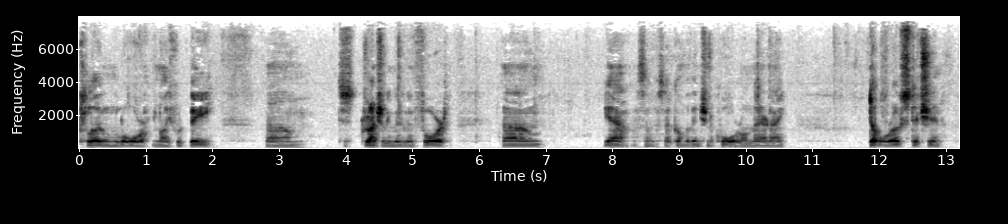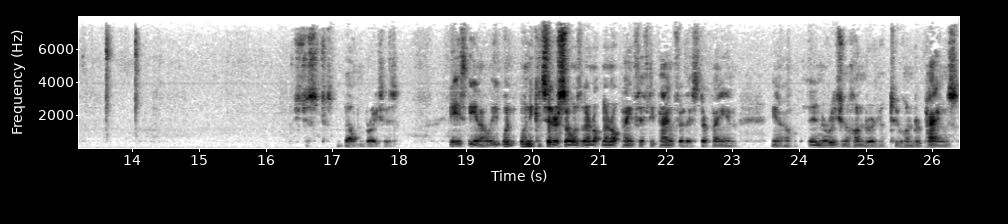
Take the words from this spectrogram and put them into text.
clone lore knife would be. Um, just gradually moving forward. Um, yeah so, so I've gone with inch and a quarter on there now. Double row stitching. It's just just belt and braces it's you know when when you consider someone's they're not they're not paying 50 pound for this they're paying you know in the region of 100 200 pounds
